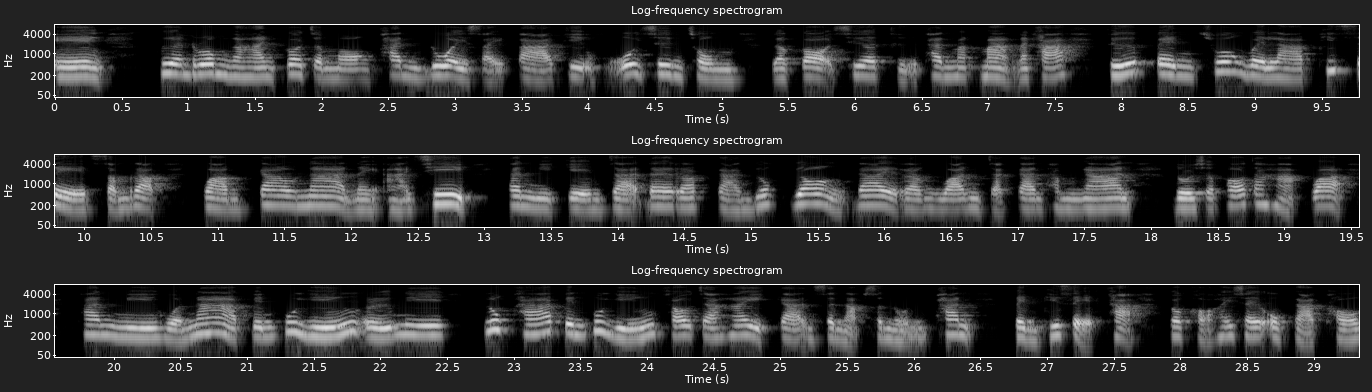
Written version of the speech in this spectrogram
เอง เพื่อนร่วมงานก็จะมองท่านด้วยสายตาที่โอ้โหชื่นชม แล้วก็เชื่อถือท่านมาก ๆนะคะ ถือเป็นช่วงเวลาพิเศษสำหรับความก้าวหน้าในอาชีพ ท่านมีเกณฑ์จะได้รับการยกย่องได้รางวัลจากการทำงาน โดยเฉพาะถ้าหากว่าท่านมีหัวหน้าเป็นผู้หญิงหรือมี ลูกค้าเป็นผู้หญิงเขาจะให้การสนับสนุนท่านเป็นพิเศษค่ะ ก็ขอให้ใช้โอกาสทอง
